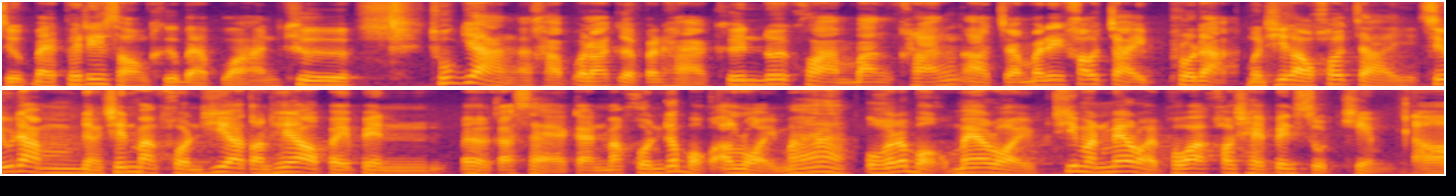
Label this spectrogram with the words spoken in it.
ซิ้วประเภทที่ 2 คือแบบหวานคือทุกอย่างอะครับเวลาเกิดปัญหาขึ้นด้วยความบางครั้งอาจจะไม่ได้เข้าใจ Product เหมือนที่เราเข้าใจซิ้วดำอย่างเช่นบางคนที่เอาตอนที่เอาไปเป็นเอ่อกระแสกันบางคนก็บอกอร่อยมากบางคนก็บอกไม่อร่อยที่มันไม่อร่อยเพราะว่าเขาใช้เป็นสูตรเค็มอ๋อ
